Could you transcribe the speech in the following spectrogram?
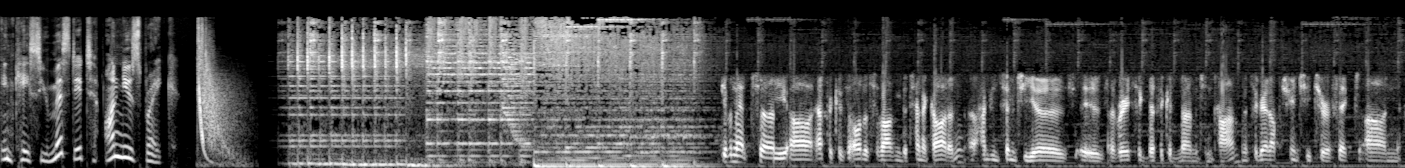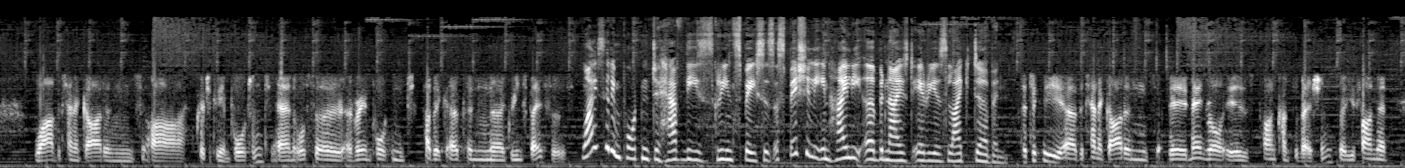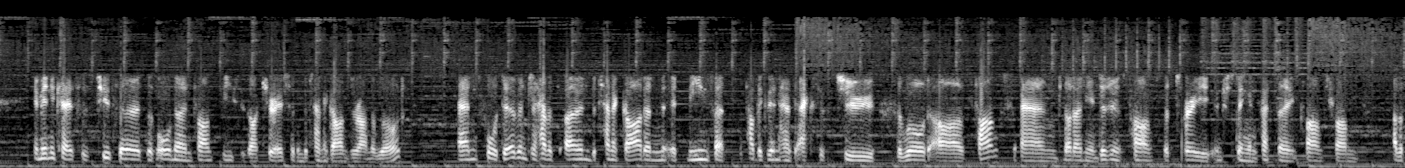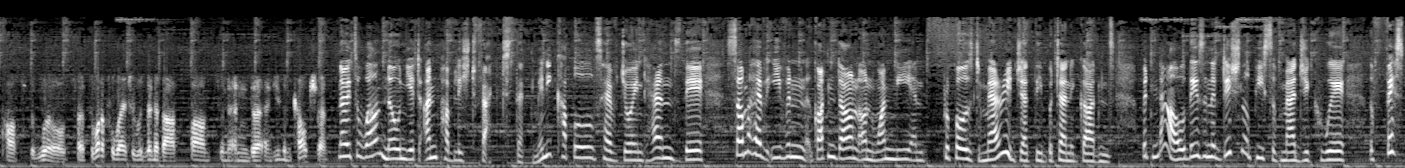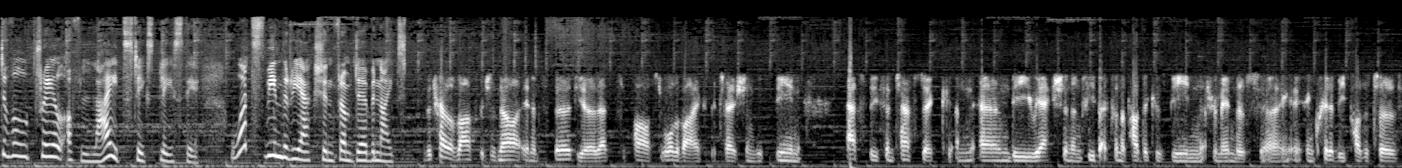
in case you missed it on Newsbreak. Given that uh, we are Africa's oldest surviving botanic garden, 170 years is a very significant moment in time. It's a great opportunity to reflect on why botanic gardens are critically important and also a very important public open uh, green spaces. Why is it important to have these green spaces, especially in highly urbanized areas like Durban? Particularly uh, botanic gardens, their main role is plant conservation. So you find that in many cases, two thirds of all known plant species are curated in botanic gardens around the world. And for Durban to have its own botanic garden, it means that the public then has access to the world of plants and not only indigenous plants, but very interesting and fascinating plants from other parts of the world. So it's a wonderful way to learn about plants and, and, uh, and human culture. Now, it's a well known yet unpublished fact that many couples have joined hands there. Some have even gotten down on one knee and proposed marriage at the Botanic Gardens. But now there's an additional piece of magic where the Festival Trail of Lights takes place there. What's been the reaction from Durbanites? The Trail of Lights, which is now in its third year, that's surpassed all of our expectations. It's been absolutely fantastic, and, and, the reaction and feedback from the public has been tremendous, uh, incredibly positive.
